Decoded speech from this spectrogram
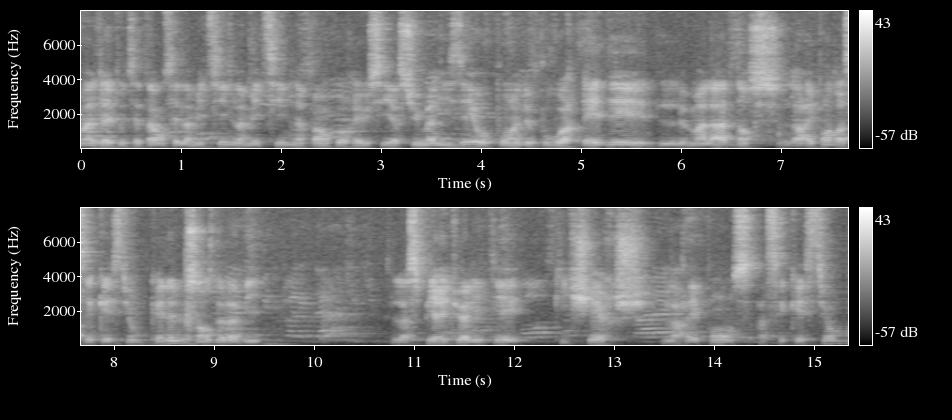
malgré toute cette avancée de la médecine, la médecine n'a pas encore réussi à s'humaniser au point de pouvoir aider le malade à répondre à ces questions. Quel est le sens de la vie? La spiritualité qui cherche la réponse à ces questions,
